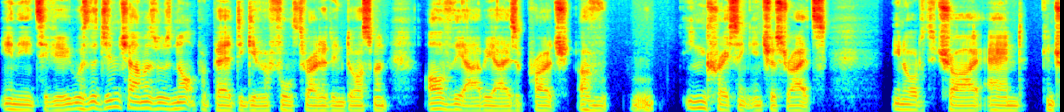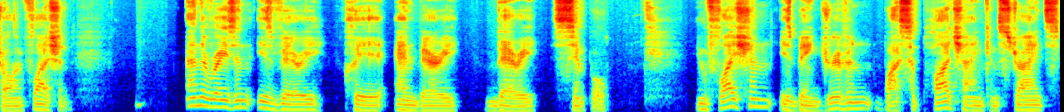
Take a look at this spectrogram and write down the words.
in the interview was that Jim Chalmers was not prepared to give a full-throated endorsement of the RBA's approach of increasing interest rates in order to try and control inflation. And the reason is very clear and very, very simple. Inflation is being driven by supply chain constraints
